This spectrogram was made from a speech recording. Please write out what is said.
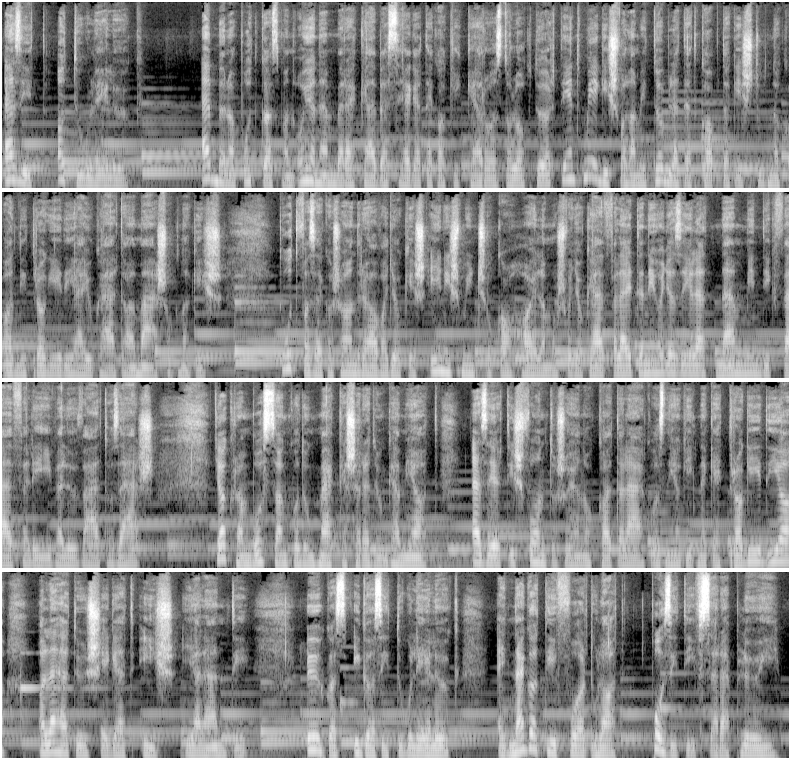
Ez itt a Túlélők. Ebben a podcastban olyan emberekkel beszélgetek, akikkel rossz dolog történt, mégis valami többletet kaptak és tudnak adni tragédiájuk által másoknak is. Tóth Fazekas Andrea vagyok, és én is, mint sokan hajlamos vagyok elfelejteni, hogy az élet nem mindig felfelé ívelő változás. Gyakran bosszankodunk, megkeseredünk emiatt, ezért is fontos olyanokkal találkozni, akiknek egy tragédia a lehetőséget is jelenti. Ők az igazi túlélők, egy negatív fordulat pozitív szereplői.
